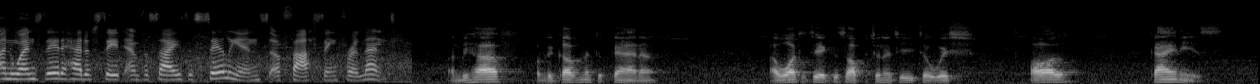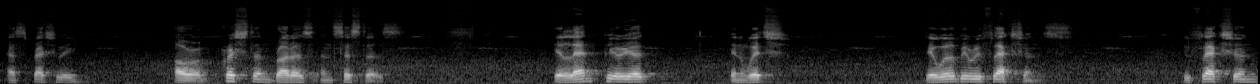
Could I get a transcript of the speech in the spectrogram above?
On Wednesday, the head of state emphasized the salience of fasting for Lent. On behalf of the government of Ghana, I want to take this opportunity to wish all Guyanese, especially our Christian brothers and sisters, a Lent period in which there will be reflections. Reflection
